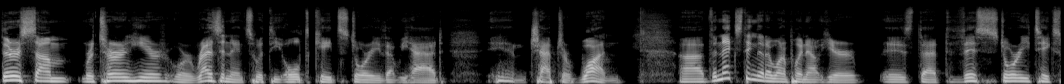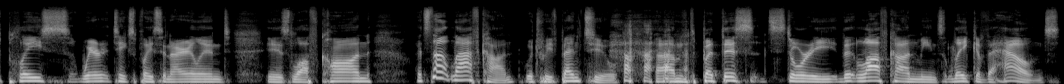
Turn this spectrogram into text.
there is some return here or resonance with the old Kate story that we had in chapter one. Uh, the next thing that I want to point out here is that this story takes place where it takes place in Ireland is Lough Conn. It's not Laughcon, which we've been to, um, but this story, the Conn means Lake of the Hounds.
